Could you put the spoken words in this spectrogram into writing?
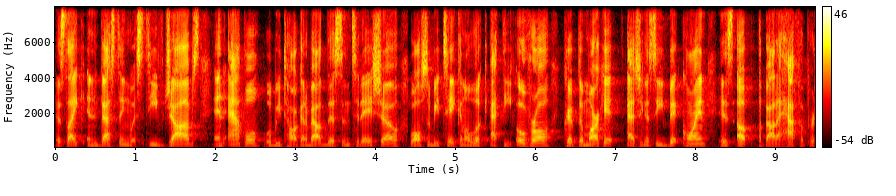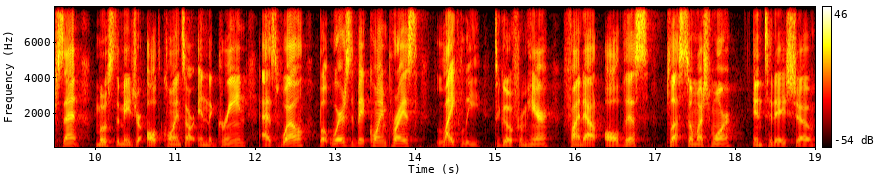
It's like investing with Steve Jobs and Apple. We'll be talking about this in today's show. We'll also be taking a look at the overall crypto market. As you can see, Bitcoin is up about a half a percent. Most of the major altcoins are in the green as well. But where's the Bitcoin price likely to go from here? Find out all this, plus so much more in today's show.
